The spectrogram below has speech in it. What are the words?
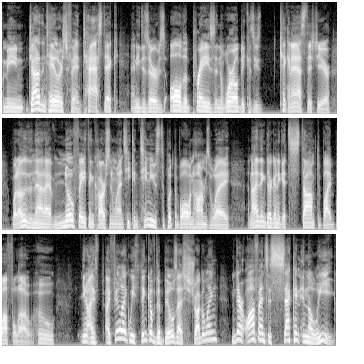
I mean, Jonathan Taylor's fantastic and he deserves all the praise in the world because he's kicking ass this year. But other than that, I have no faith in Carson Wentz. He continues to put the ball in harm's way, and I think they're going to get stomped by Buffalo, who, you know, I I feel like we think of the Bills as struggling. Their offense is second in the league,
